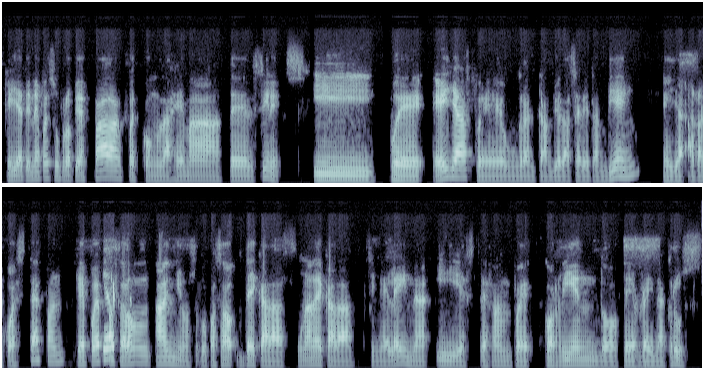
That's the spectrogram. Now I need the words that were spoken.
que ya tiene pues su propia espada pues con la gema del Phoenix y pues ella fue un gran cambio en la serie también ella atacó a Stefan que pues Yep. pasaron años o pasado décadas una década sin Elena y Stefan pues corriendo de Reina Cruz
